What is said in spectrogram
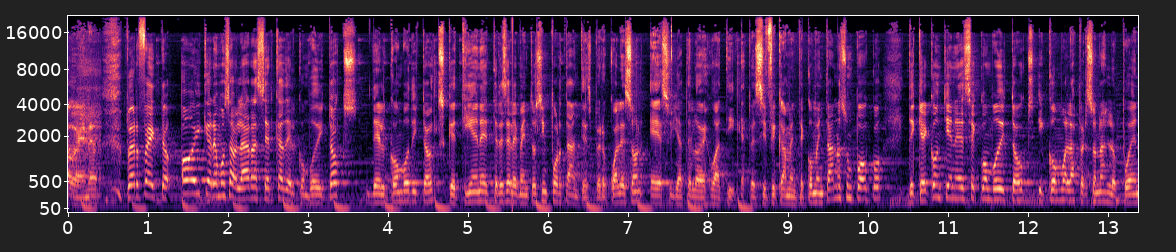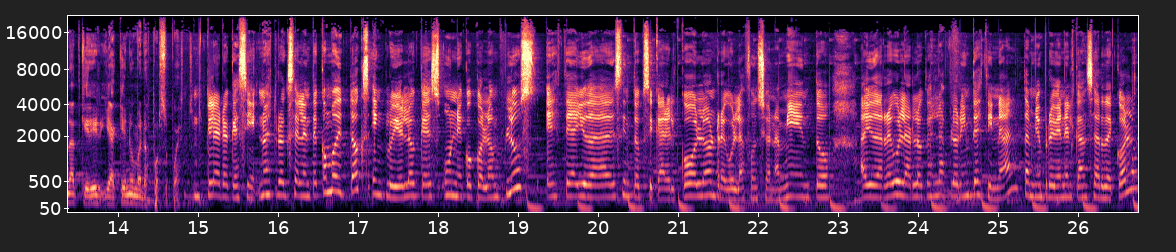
bueno, perfecto. Hoy queremos hablar acerca del combo detox, del combo detox que tiene tres elementos importantes, pero ¿cuáles son? Eso ya te lo dejo a ti específicamente. Comentanos un poco de qué contiene ese combo detox y cómo las personas lo pueden adquirir y a qué números, por supuesto. Claro que sí. Nuestro excelente combo detox incluye lo que es un EcoColon Plus. Este ayuda a desintoxicar el colon, regula funcionamiento, ayuda a regular lo que es la flora intestinal, también previene el cáncer de colon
